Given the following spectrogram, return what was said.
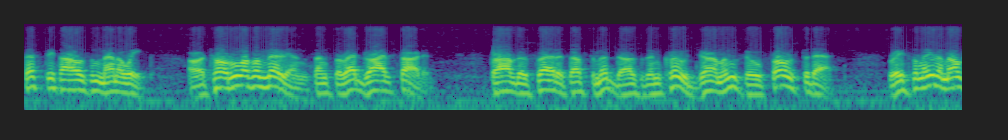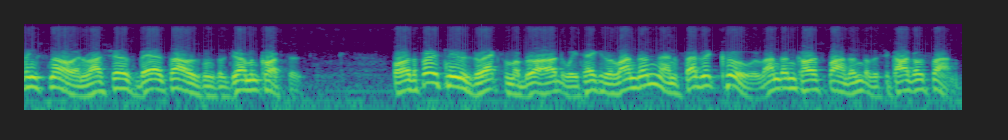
50,000 men a week, or a total of a million since the Red Drive started. Pravda said its estimate doesn't include Germans who froze to death. Recently, the melting snow in Russia has bared thousands of German corpses. For the first news direct from abroad, we take you to London and Frederick Kuh, London correspondent of the Chicago Sun.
